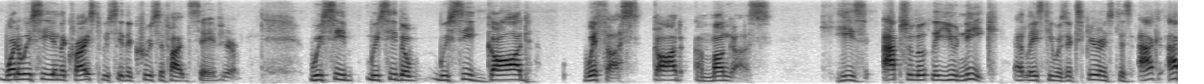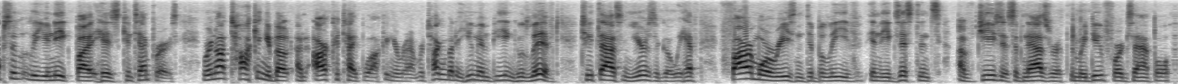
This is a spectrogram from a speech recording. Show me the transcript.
what do we see in the Christ? We see the crucified Savior. We see we see the we see God with us, God among us he's absolutely unique. At least he was experienced as absolutely unique by his contemporaries. We're not talking about an archetype walking around. We're talking about a human being who lived 2,000 years ago. We have far more reason to believe in the existence of Jesus of Nazareth than we do, for example,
